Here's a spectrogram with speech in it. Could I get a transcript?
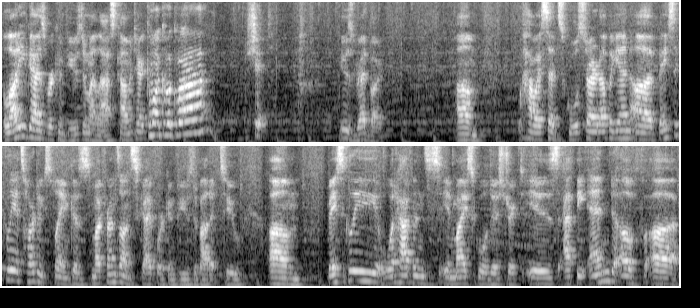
a lot of you guys were confused in my last commentary. Come on, come on, come on! Shit. he was red bar. Um, how I said school started up again. Uh, basically, it's hard to explain because my friends on Skype were confused about it too. Um, basically, what happens in my school district is at the end of, uh,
